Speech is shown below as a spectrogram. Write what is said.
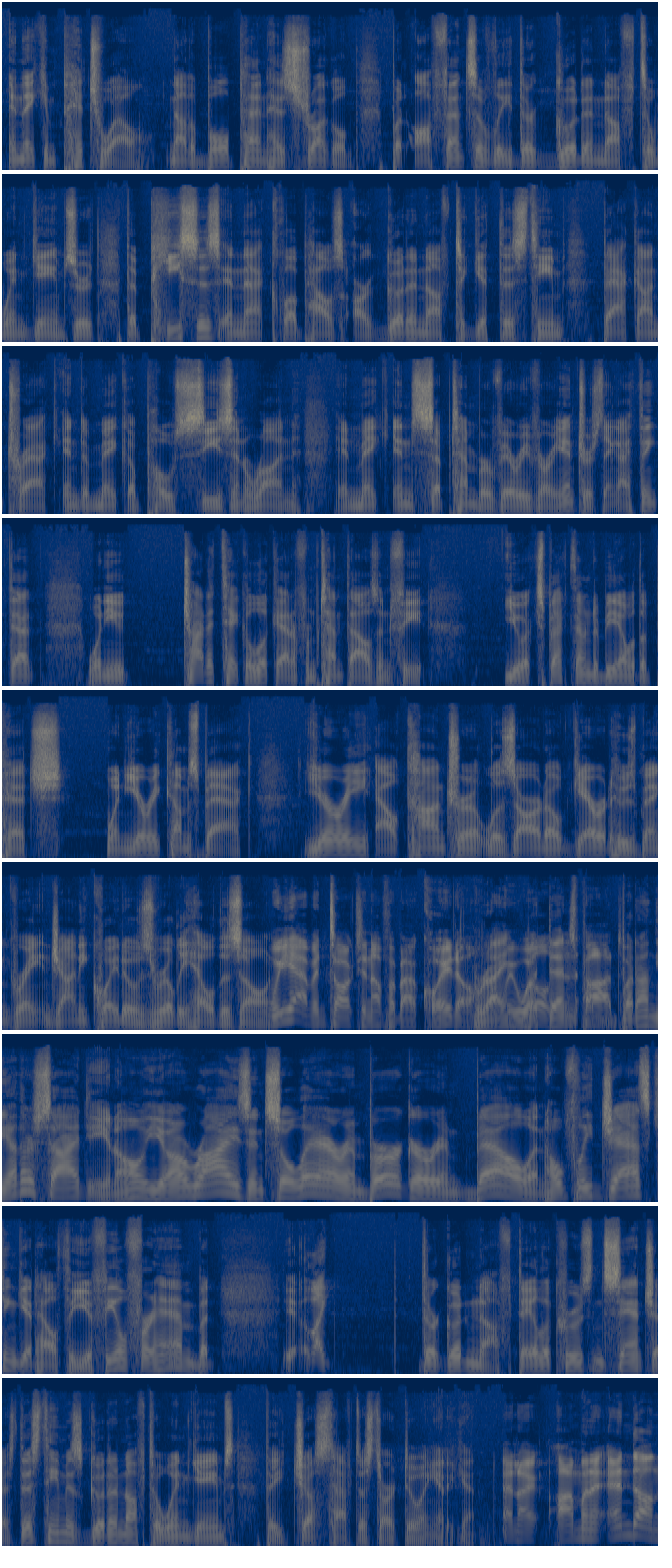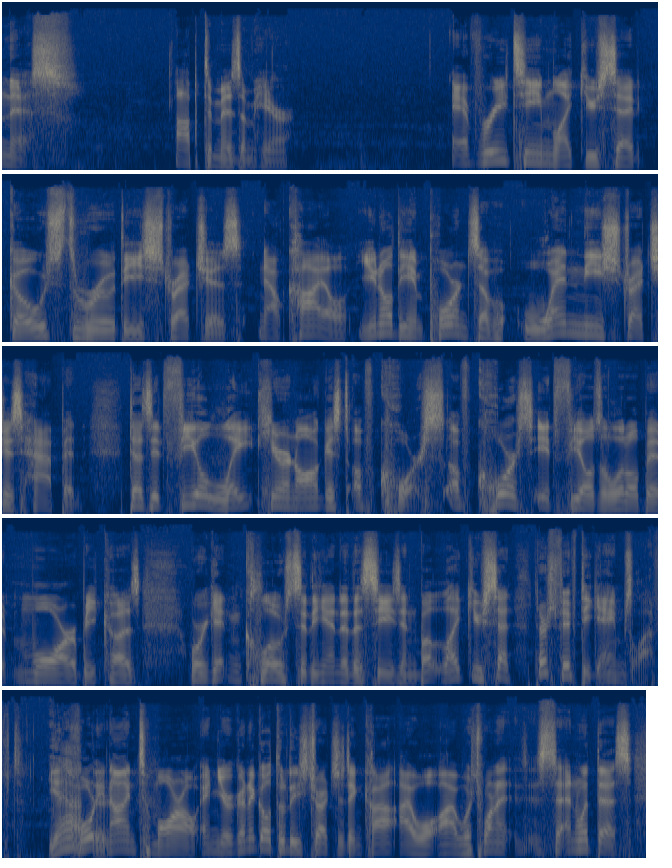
and they can pitch well. Now the bullpen has struggled, but offensively they're good enough to win games. the pieces in that clubhouse are good enough to get this team back on track and to make a postseason run and make in September very very interesting. I think that when you try to take a look at it from 10,000 feet, you expect them to be able to pitch when Eury comes back. Eury, Alcantara, Luzardo, Garrett, who's been great, and Johnny Cueto, has really held his own. We haven't talked enough about Cueto. Right. We will but then, But on the other side, you know, you know, Arraez and Soler and Burger and Bell, and hopefully Jazz can get healthy. You feel for him, but like they're good enough. De La Cruz and Sanchez. This team is good enough to win games. They just have to start doing it again. And I, I'm going to end on this optimism here every team, like you said, goes through these stretches. Now, Kyle, you know the importance of when these stretches happen. Does it feel late here in August? Of course. Of course, it feels a little bit more because we're getting close to the end of the season. But like you said, there's 50 games left. Yeah. 49 tomorrow. And you're going to go through these stretches. And Kyle, I, will, I just want to end with this.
